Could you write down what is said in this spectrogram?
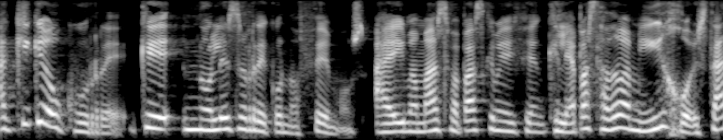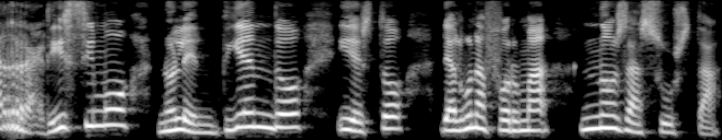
Aquí, ¿qué ocurre? Que no les reconocemos. Hay mamás, papás que me dicen, ¿qué le ha pasado a mi hijo? Está rarísimo, no le entiendo y esto de alguna forma nos asusta.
